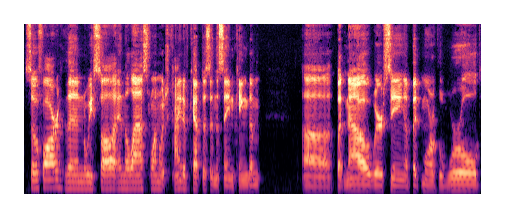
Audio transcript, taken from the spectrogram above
so far than we saw in the last one, which kind of kept us in the same kingdom. Uh, but now we're seeing a bit more of the world,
